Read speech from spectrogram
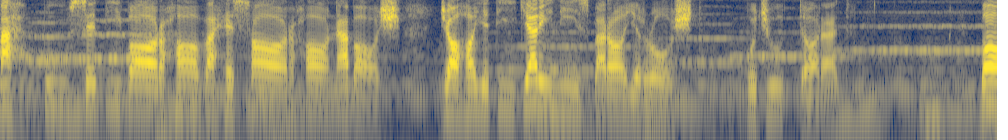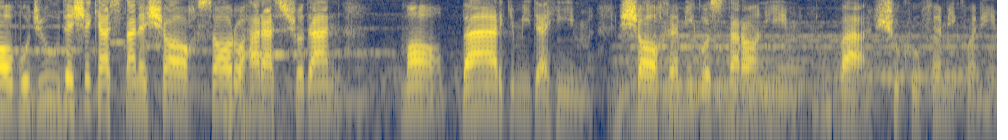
محبوس دیوارها و حسارها نباش جاهای دیگری نیز برای رشد وجود دارد. با وجود شکستن شاخسار و حرس شدن ما برگ می دهیم شاخه می گسترانیم و شکوفه می کنیم.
